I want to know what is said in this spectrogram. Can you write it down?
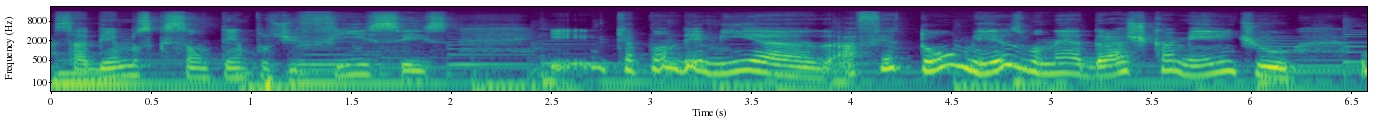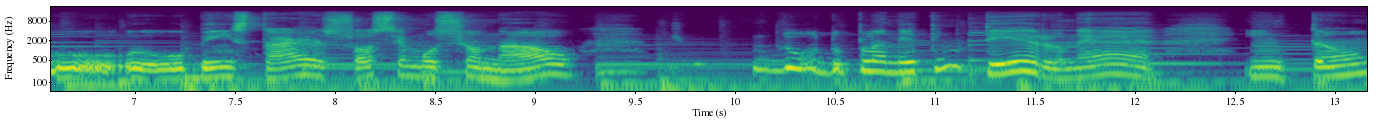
Sabemos que são tempos difíceis e que a pandemia afetou mesmo, né, drasticamente o, o, o bem-estar socioemocional do, do planeta inteiro, né? Então,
